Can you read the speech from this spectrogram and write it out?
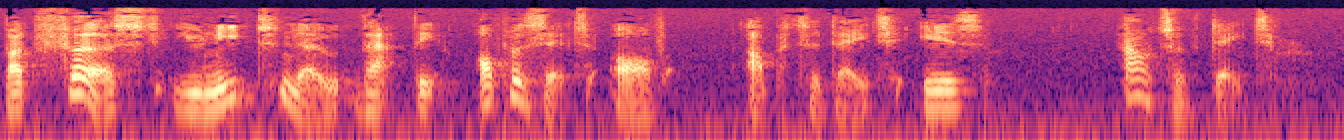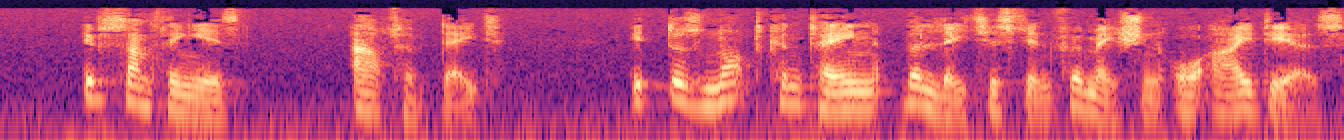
but first you need to know that the opposite of up to date is out of date. If something is out of date, it does not contain the latest information or ideas.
